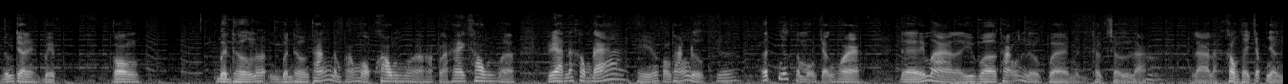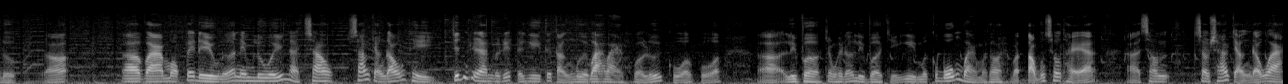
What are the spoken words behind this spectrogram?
đúng cho này bịp còn bình thường nó bình thường thắng tầm khoảng một không hoặc là hai không mà Real nó không đá thì nó còn thắng được chứ. Ít nhất là một trận hòa để mà liver thắng lượt về mình thực sự là là là không thể chấp nhận được. Đó à, và một cái điều nữa anh em lưu ý là sau 6 trận đấu thì chính Real Madrid đã ghi tới tận 13 bàn vào lưới của của uh, Liver. Trong khi đó Liver chỉ ghi mới có 4 bàn mà thôi. Và tổng số thẻ uh, sau sau 6 trận đã qua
